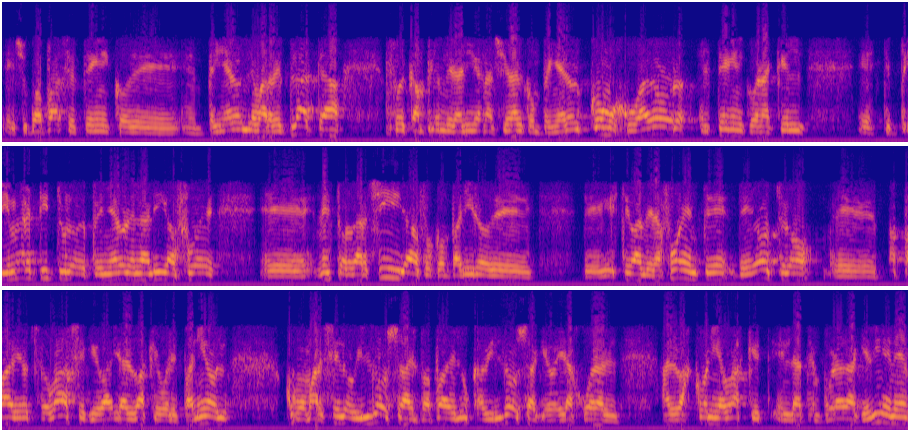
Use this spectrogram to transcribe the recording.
eh, su papá es el técnico de Peñarol de Mar del Plata, fue campeón de la Liga Nacional con Peñarol como jugador, el técnico en aquel este, primer título de Peñarol en la liga fue eh, Néstor García, fue compañero de, Esteban de la Fuente, de otro, eh, papá de otro base que va a ir al básquetbol español, como Marcelo Vildosa, el papá de Luca Vildosa, que va a ir a jugar al, al Basconia Basket en la temporada que viene.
